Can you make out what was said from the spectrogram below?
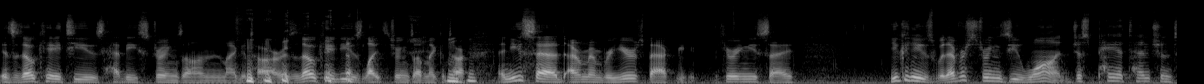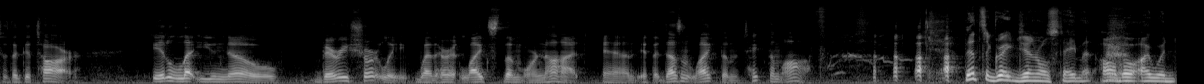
is it okay to use heavy strings on my guitar? is it okay to use light strings on my guitar? And you said, I remember years back hearing you say, you can use whatever strings you want, just pay attention to the guitar. It'll let you know very shortly whether it likes them or not. And if it doesn't like them, take them off. That's a great general statement. Although I would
